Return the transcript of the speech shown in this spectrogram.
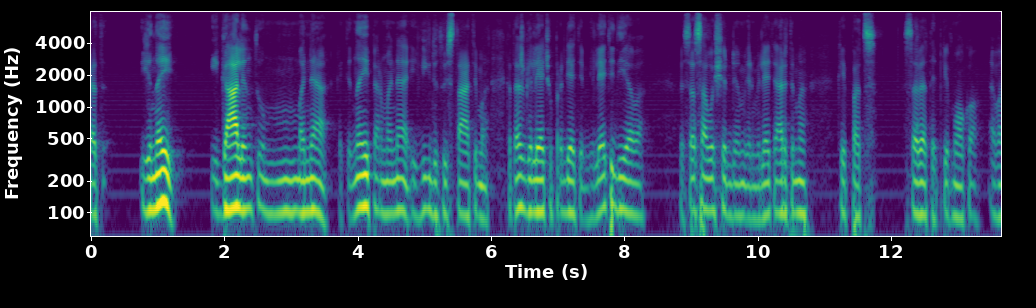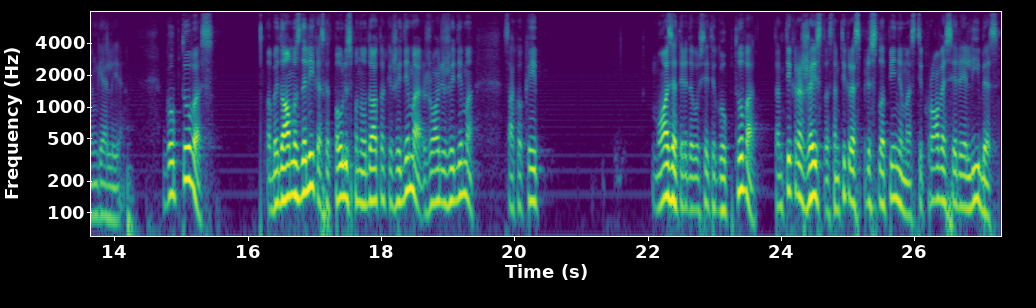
kad jinai įgalintų mane, kad jinai per mane įvykdytų įstatymą, kad aš galėčiau pradėti mylėti Dievą visą savo širdim ir mylėti artimą kaip pats save, taip kaip moko Evangelija. Gauptuvas. Labai įdomus dalykas, kad Paulius panaudojo tokį žaidimą, žodžių žaidimą. Sako, kaip Mozė turėdavo užsėti gauptuvą, tam tikras žaislas, tam tikras prislopinimas, tikrovės ir realybės,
